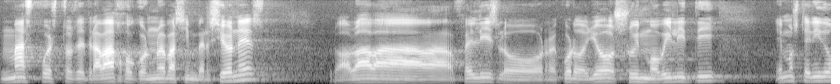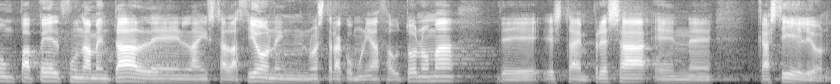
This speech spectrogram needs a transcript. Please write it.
más puestos de trabajo con nuevas inversiones. Lo hablaba Félix, lo recuerdo yo, Swim Mobility, hemos tenido un papel fundamental en la instalación en nuestra comunidad autónoma de esta empresa en eh, Castilla y León.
